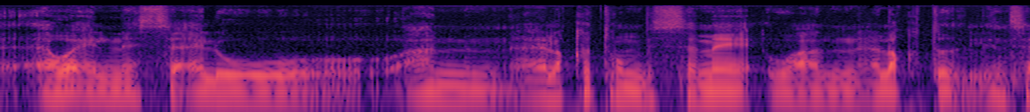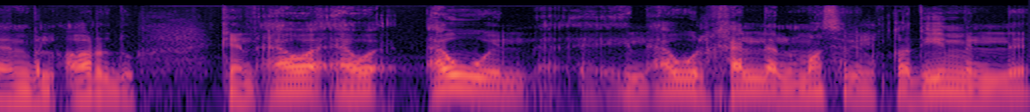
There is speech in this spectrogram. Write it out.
أوائل ناس سألوا عن علاقتهم بالسماء وعن علاقة الإنسان بالأرض. كان أو أو اول الأول خلى المصري القديم ال-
